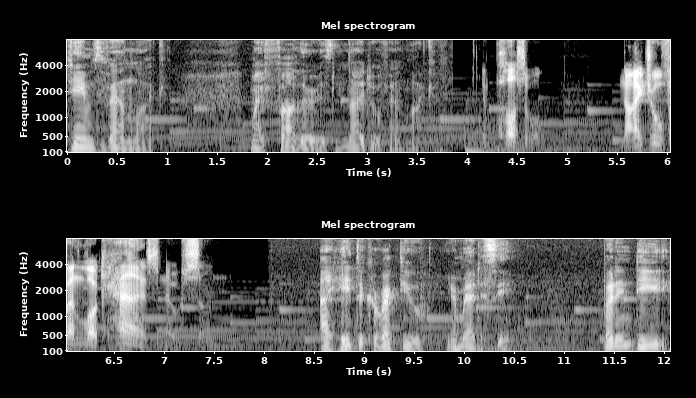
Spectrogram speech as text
James Van Luck. My father is Nigel Van Luck. Impossible. Nigel Van Luck has no son. I hate to correct you, Your Majesty, but indeed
